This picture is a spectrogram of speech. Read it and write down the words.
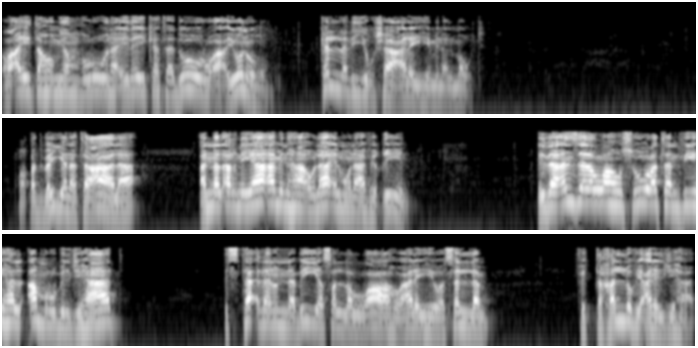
رأيتهم ينظرون إليك تدور أعينهم كالذي يغشى عليه من الموت. وقد بين تعالى أن الأغنياء من هؤلاء المنافقين إذا أنزل الله سورة فيها الأمر بالجهاد استأذنوا النبي صلى الله عليه وسلم في التخلف عن الجهاد.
